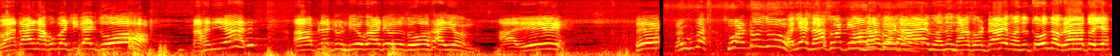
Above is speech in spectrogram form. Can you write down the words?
વાતાવરણ આખું બદલી કાઢ જો. તાની યાર આપણે ઢૂંઢીઓ કાઢ્યો તો જો ખાલી આમ. અરે હે. રંગુબા સોટો છું. અલ્યા ના સોટી ના સોટાય મને ના સોટાય મને તો નવરા હતો યાર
